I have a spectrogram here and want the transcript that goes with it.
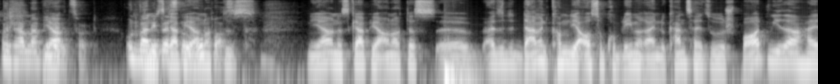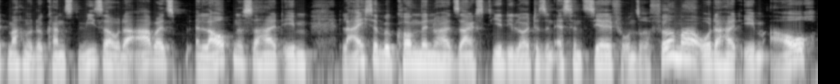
Und haben dann wieder ja. gezockt. Und waren und die es besten gab ja und es gab ja auch noch das, äh, also damit kommen dir auch so Probleme rein. Du kannst halt so Sportvisa halt machen oder du kannst Visa oder Arbeitserlaubnisse halt eben leichter bekommen, wenn du halt sagst, hier, die Leute sind essentiell für unsere Firma oder halt eben auch,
